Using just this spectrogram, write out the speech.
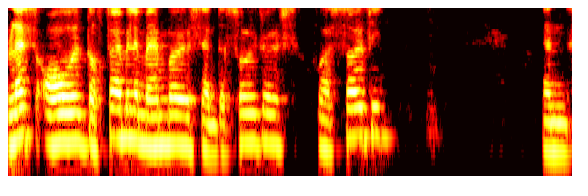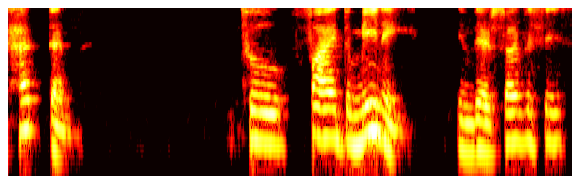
Bless all the family members and the soldiers who are serving and help them to find the meaning in their services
